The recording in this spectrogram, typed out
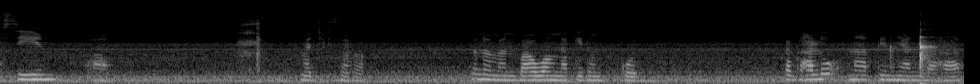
asin at magic sarap. Ito naman bawang na kinudkod paghalo natin yan lahat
